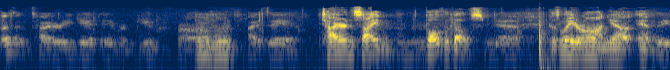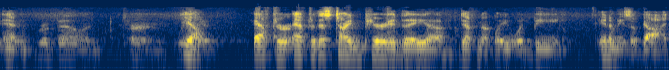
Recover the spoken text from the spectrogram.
Doesn't Tyree get a rebuke from Mhm. Isaiah? Tyre and Sidon, Mhm. both of those. Yeah. Because later on, yeah, and They and rebel and turn wicked. Yeah. After after this time period, they uh, definitely would be enemies of God.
